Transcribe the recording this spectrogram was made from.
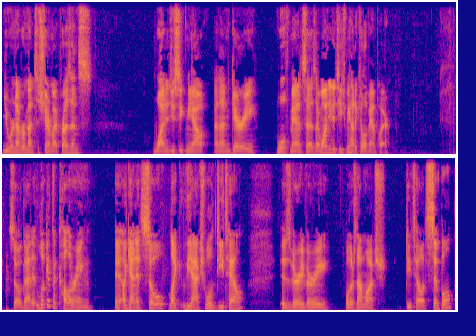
You were never meant to share my presence. Why did you seek me out?" And then Gary Wolfman says, "I want you to teach me how to kill a vampire." So that it, look at the coloring. Again, it's so like the actual detail is very very well. There's not much detail. It's simple,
